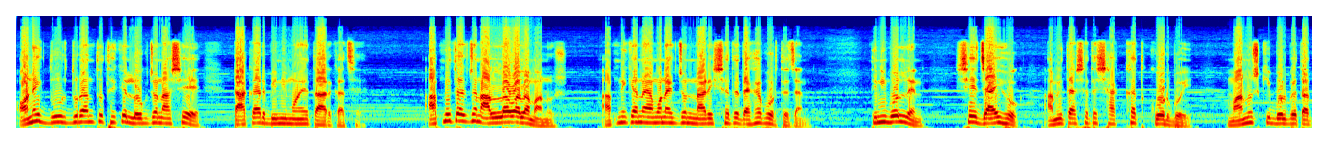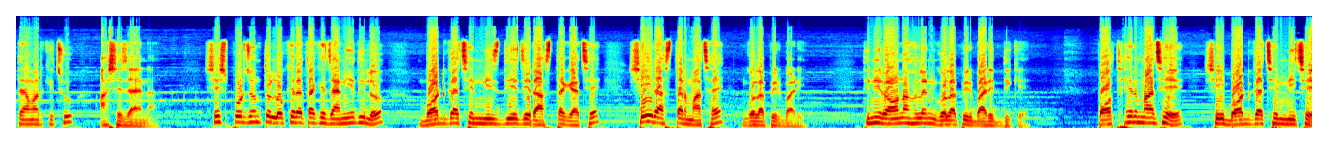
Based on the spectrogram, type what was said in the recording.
অনেক দূর দূরান্ত থেকে লোকজন আসে টাকার বিনিময়ে তার কাছে। আপনি তো একজন আল্লাহওয়ালা মানুষ। আপনি কেন এমন একজন নারীর সাথে দেখা করতে চান? তিনি বললেন, সে যাই হোক, আমি তার সাথে সাক্ষাৎ করবই। মানুষ কি বলবে তাতে আমার কিছু আসে যায় না। শেষ পর্যন্ত লোকেরা তাকে জানিয়ে দিল, বটগাছের নিচ দিয়ে যে রাস্তা গেছে, সেই রাস্তার মাথায় গোলাপির বাড়ি। তিনি রওনা হলেন গোলাপির বাড়ির দিকে। পথের মাঝে সেই বটগাছের নিচে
